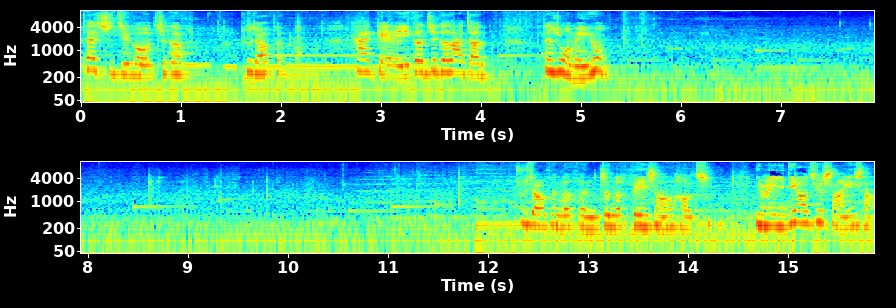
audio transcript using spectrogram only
再吃几口这个猪脚粉。他还给了一个这个辣椒，但是我没用。猪脚粉的粉真的非常好吃，你们一定要去赏一赏。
